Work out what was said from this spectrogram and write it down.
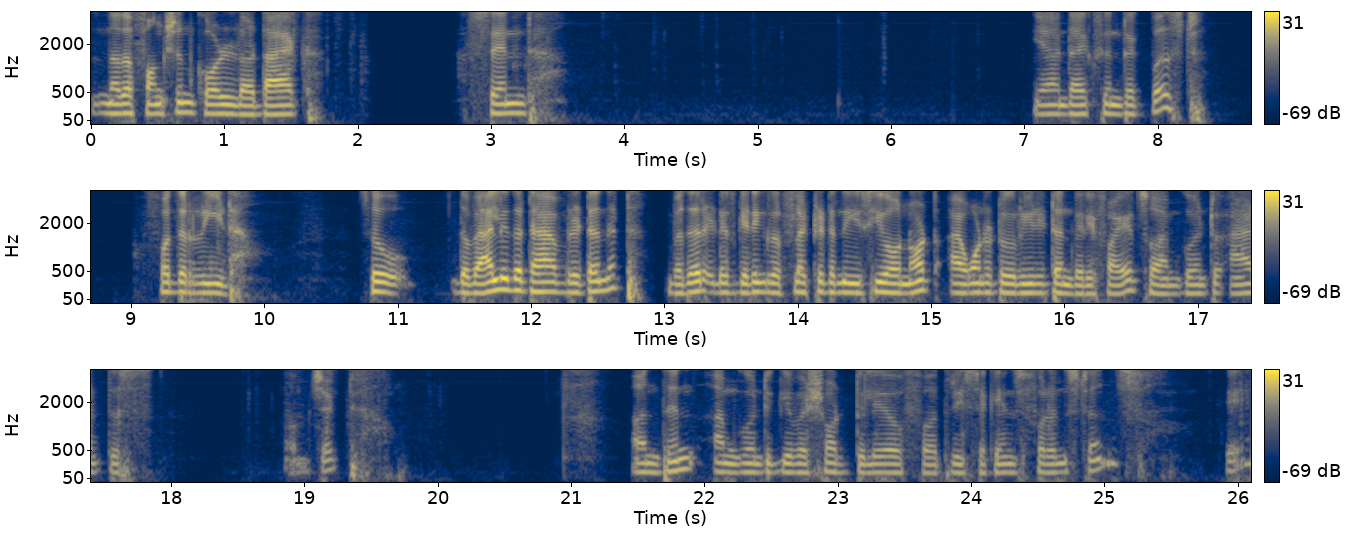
another function called uh, diag send yeah send request for the read. So the value that I have written it whether it is getting reflected in the ECU or not I wanted to read it and verify it. So I'm going to add this object. And then I'm going to give a short delay of uh, 3 seconds for instance. Okay.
